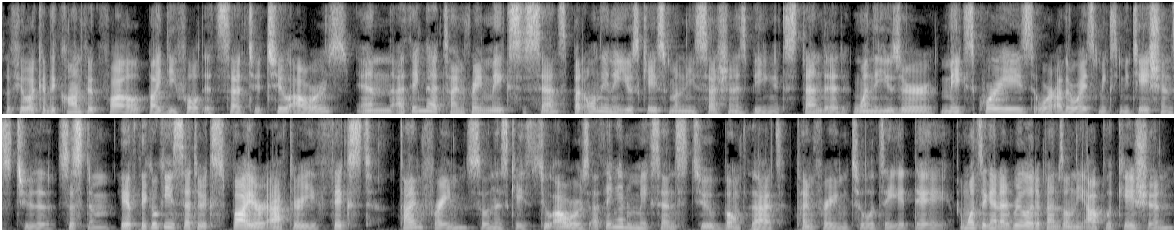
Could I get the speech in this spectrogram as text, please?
So if you look at the config file, by default it's set to two hours. And I think that time frame makes sense, but only in the use case when the session is being extended, when the user makes queries or otherwise makes mutations to the system. If the cookie is set to expire after a fixed time frame, so in this case two hours, I think it would make sense to bump that time frame to let's say a day. And once again, it really depends on the application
